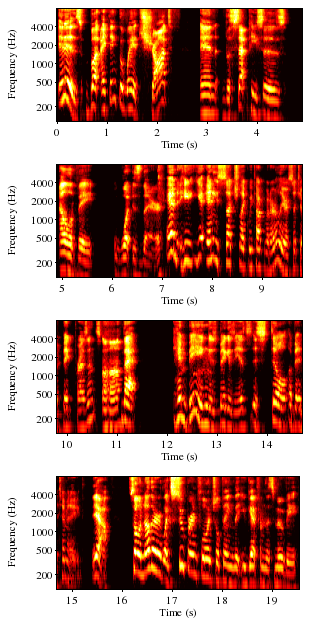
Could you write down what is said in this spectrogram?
It is, but I think the way it's shot and the set pieces elevate what is there. And he, yeah, and he's such like we talked about earlier, such a big presence Uh huh. that him being as big as he is is still a bit intimidating. Yeah. So another like super influential thing that you get from this movie,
